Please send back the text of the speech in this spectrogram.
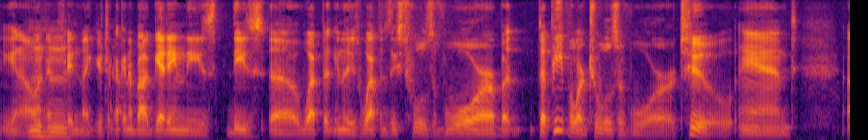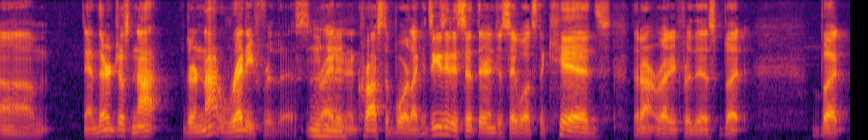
You know, and, if, and like you're talking about getting these these uh, weapon, you know, these weapons, these tools of war, but the people are tools of war too, and um, and they're just not. They're not ready for this, right? And across the board, like it's easy to sit there and just say, "Well, it's the kids that aren't ready for this," but but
